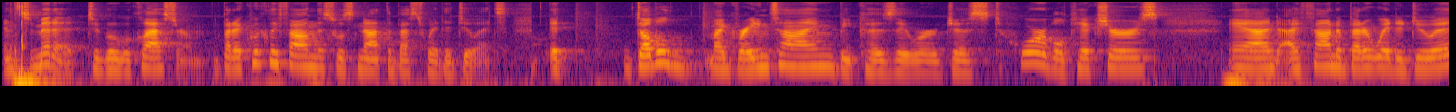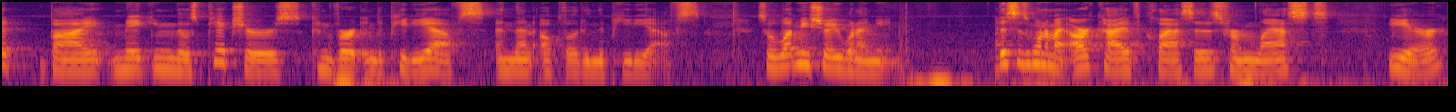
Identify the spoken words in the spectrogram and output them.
and submit it to Google Classroom. But I quickly found this was not the best way to do it. It doubled my grading time because they were just horrible pictures. And I found a better way to do it by making those pictures convert into PDFs and then uploading the PDFs. So let me show you what I mean. This is one of my archive classes from last year,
